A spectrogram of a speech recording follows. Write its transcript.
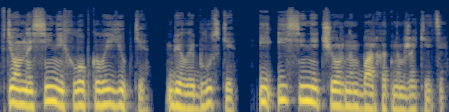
в темно-синей хлопковой юбке, белой блузке и истинно черном бархатном жакете.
